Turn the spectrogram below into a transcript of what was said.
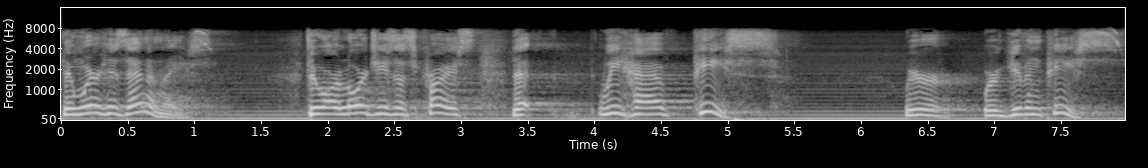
then we're his enemies through our Lord Jesus Christ that we have peace. We're, we're given peace.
